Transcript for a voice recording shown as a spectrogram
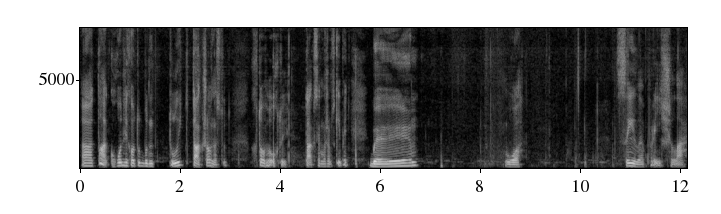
А, так, Годліха тут буде тулить. Так, що в нас тут? Хто? Ух ти. Так, все можемо скипати. Бем. О. Сила прийшла.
